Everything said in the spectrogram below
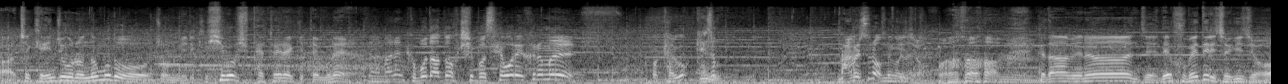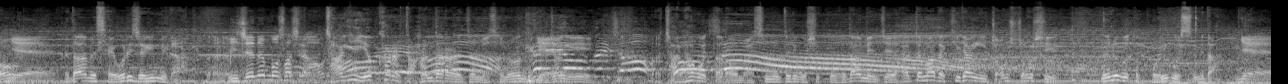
아, 제 개인적으로 너무도 좀 이렇게 힘없이 패퇴를 했기 때문에 그보다도 혹시 뭐 세월의 흐름을 뭐 결국 계속 음. 막을 수는 없는 거죠. 그 다음에는 이제 내 후배들이 적이죠. 예. 그 다음에 세월이 적입니다. 네. 이제는 뭐 사실 아우르 자기 역할을 다 한다라는 점에서는 굉장히 잘 하고 있다라고 말씀을 드리고 싶고 그 다음에 이제 할 때마다 기량이 조금씩 조금씩 느는 것도 보이고 있습니다. 예.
